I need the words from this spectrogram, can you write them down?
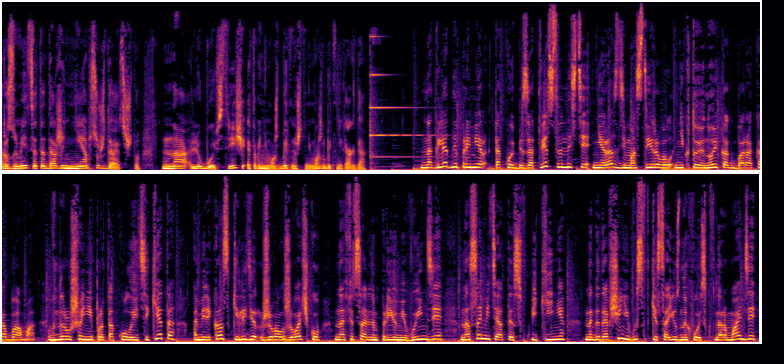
разумеется, это даже не обсуждается, что на любой встрече этого не может быть, потому что не может быть никогда. Наглядный пример такой безответственности не раз демонстрировал никто иной, как Барак Обама. В нарушении протокола этикета американский лидер жевал жвачку на официальном приеме в Индии, на саммите АТЭС в Пекине, на годовщине высадки союзных войск в Нормандии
